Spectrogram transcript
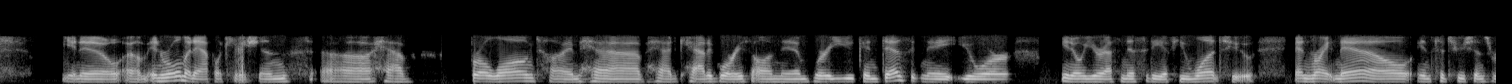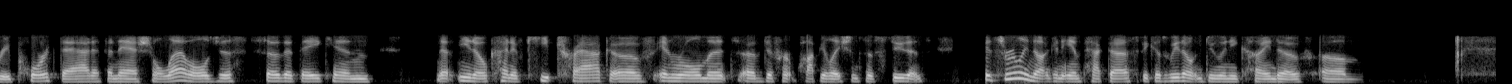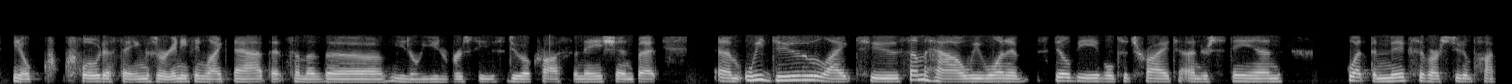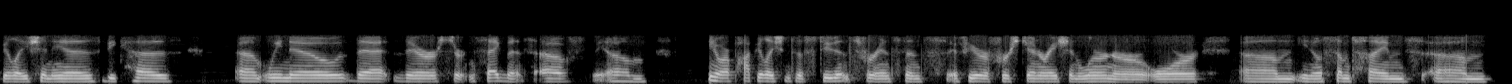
you know, um, enrollment applications uh, have for a long time have had categories on them where you can designate your you know your ethnicity if you want to and right now institutions report that at the national level just so that they can you know kind of keep track of enrollment of different populations of students. It's really not going to impact us because we don't do any kind of um, you know quota things or anything like that that some of the you know universities do across the nation. But um, we do like to somehow we want to still be able to try to understand what the mix of our student population is because um, we know that there are certain segments of um, you know our populations of students for instance if you're a first generation learner or um, you know sometimes um,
